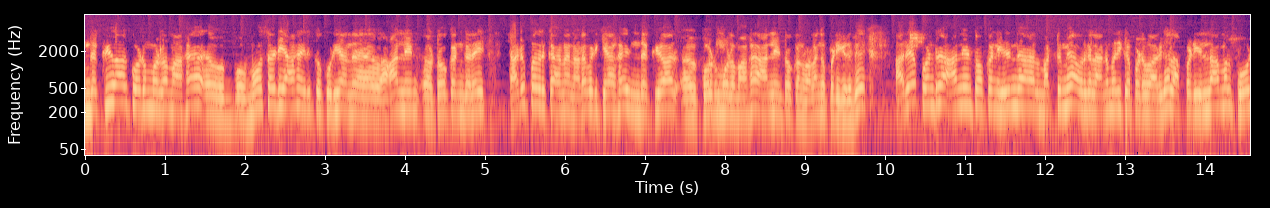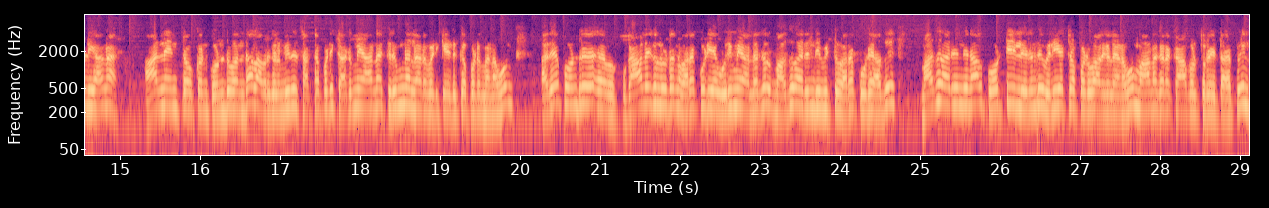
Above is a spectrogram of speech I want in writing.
இந்த கியூஆர் கோடு மூலமாக மோசடியாக இருக்கக்கூடிய அந்த ஆன்லைன் டோக்கன்களை தடுப்பதற்கான நடவடிக்கையாக இந்த கியூஆர் கோடு மூலமாக ஆன்லைன் டோக்கன் வழங்கப்படுகிறது. அதே போன்று ஆன்லைன் டோக்கன் இருந்தால் மட்டுமே அவர்கள் அனுமதிக்கப்படுவார்கள். அப்படி இல்லாமல் போலியான ஆன்லைன் டோக்கன் கொண்டு வந்தால் அவர்கள் மீது சட்டப்படி கடுமையான கிரிமினல் நடவடிக்கை எடுக்கப்படும் எனவும் அதே போன்று காளைகளுடன் வரக்கூடிய உரிமையாளர்கள் மது அருந்திவிட்டு வரக்கூடாது. மது அருந்தினால் போட்டியில் இருந்து வெளியேற்றப்படுவார்கள் எனவும் மாநகர காவல்துறை தரப்பில்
